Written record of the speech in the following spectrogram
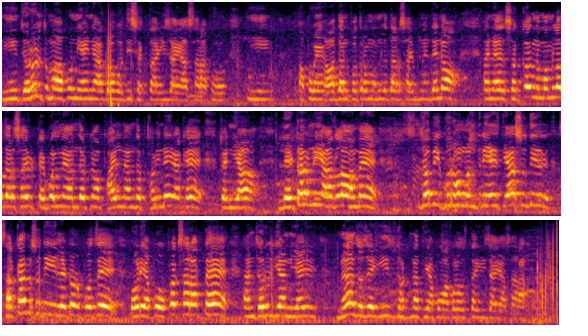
એ જરૂર તમે આપણું ન્યાયને આગળ વધી શકતા એ જાય આશા રાખો. એ આપણે આવેદનપત્ર મામલતદાર સાહેબને દેનો અને સકન મામલતદાર સાહેબ ટેબલને અંદર કે ફાઇલને અંદર થઈ નહીં રાખે તો યા લેટરની આગલા અમે जो भी गृह मंत्री है ત્યાં સુધી સરકાર સુધી લેટર પહોંચે और આપો અપેક્ષા રાખતા હે અને જરૂર યા ન્યાય મેળા જશે એ જ ઘટનાથી આપો આગળ વધતા એ જાય આશા રાખો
